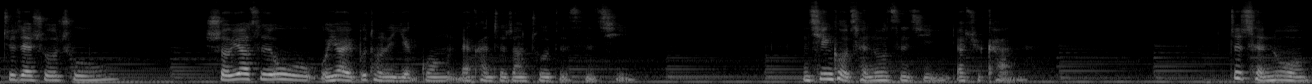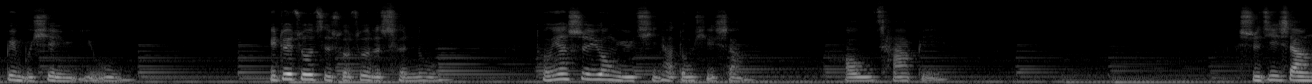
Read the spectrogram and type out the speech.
就在说出首要之物，我要以不同的眼光来看这张桌子自己。你亲口承诺自己要去看，这承诺并不限于一物。你对桌子所做的承诺。同样适用于其他东西上，毫无差别。实际上，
